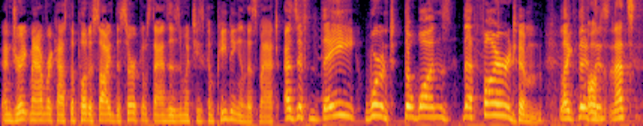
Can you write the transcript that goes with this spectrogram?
and Drake Maverick has to put aside the circumstances in which he's competing in this match, as if they weren't the ones that fired him. Like, the, Well, that's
